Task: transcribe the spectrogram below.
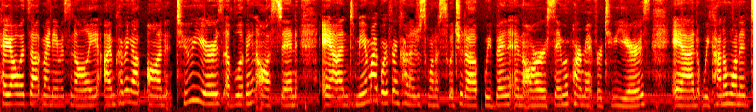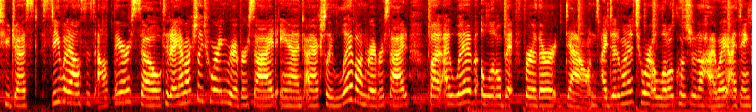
Hey y'all, what's up? My name is Sonali. I'm coming up on two years of living in Austin and me and my boyfriend kind of just want to switch it up. We've been in our same apartment for two years and we kind of wanted to just see what else is out there. So today I'm actually touring Riverside and I actually live on Riverside, but I live a little bit further down. I did want to tour a little closer to the highway. I think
